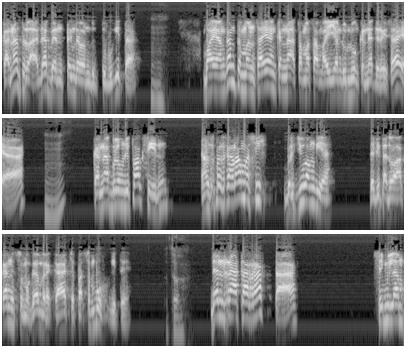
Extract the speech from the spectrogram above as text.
karena telah ada benteng dalam tubuh kita. Hmm. Bayangkan teman saya yang kena sama-sama yang dulu kena dari saya, hmm. karena belum divaksin, dan sampai sekarang masih berjuang dia. Dan kita doakan semoga mereka cepat sembuh gitu. Betul. Dan rata-rata 95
